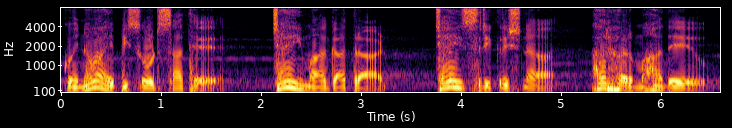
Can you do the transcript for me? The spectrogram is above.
કોઈ નવા એપિસોડ સાથે. જય મા ગાત્રાડ જય શ્રી કૃષ્ણ. હર હર મહાદેવ.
